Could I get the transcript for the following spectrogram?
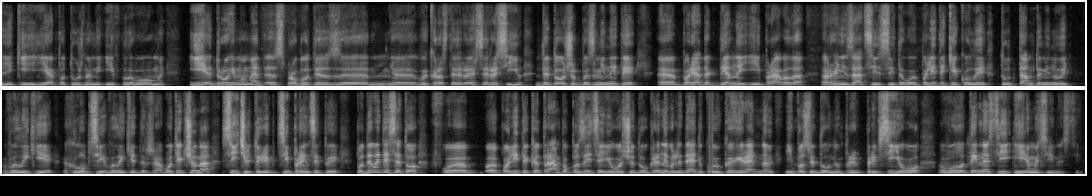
які є потужними і впливовими. І другий момент е, спробувати з, е, е, використати Росію для того, щоб змінити е, порядок денний і правила організації світової політики, коли тут там домінують великі хлопці, великі держави. От якщо на всі чотири ці принципи подивитися, то е, е, політика Трампа, позиція його щодо України виглядає такою когерентною і послідовною при, при всій його волатильності і емоційності.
